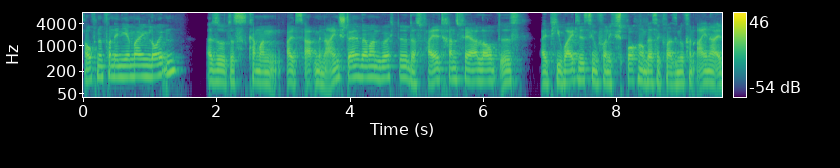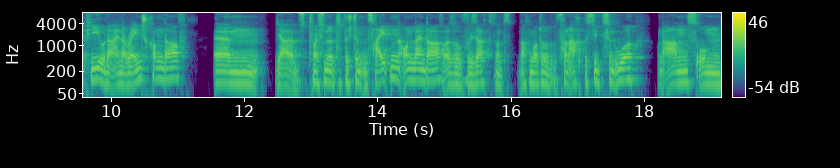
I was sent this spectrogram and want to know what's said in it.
aufnimmt von den jeweiligen Leuten. Also das kann man als Admin einstellen, wenn man möchte, dass File-Transfer erlaubt ist, IP-Whitelisting, wovon ich gesprochen habe, dass er quasi nur von einer IP oder einer Range kommen darf. Ähm, ja, zum Beispiel nur zu bestimmten Zeiten online darf. Also wie gesagt, nach dem Motto von 8 bis 17 Uhr und abends um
